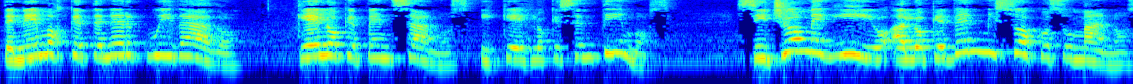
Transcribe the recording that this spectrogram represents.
Tenemos que tener cuidado qué es lo que pensamos y qué es lo que sentimos. Si yo me guío a lo que ven mis ojos humanos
